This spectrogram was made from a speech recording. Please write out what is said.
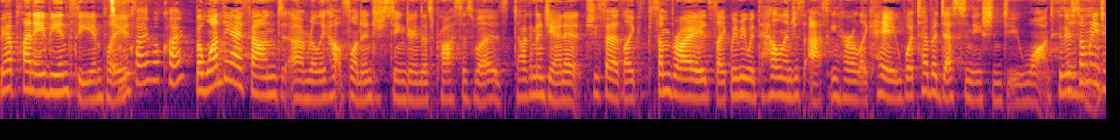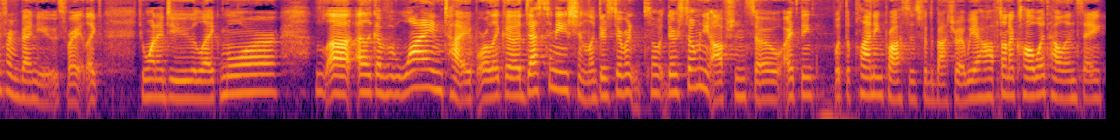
we have plan A, B, and C in place. Okay, okay. But one thing I found um, really helpful and interesting during this process was talking to Janet. She said, like, some brides, like maybe with Helen, just asking her, like, hey, what type of destination do you want? Because there's so many different venues, right? Like, do you want to do like more, uh, like a wine type or like a destination? Like, there's different, so there's so many options. So I think with the planning process for the Bachelorette, we hopped on a call with Helen saying,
